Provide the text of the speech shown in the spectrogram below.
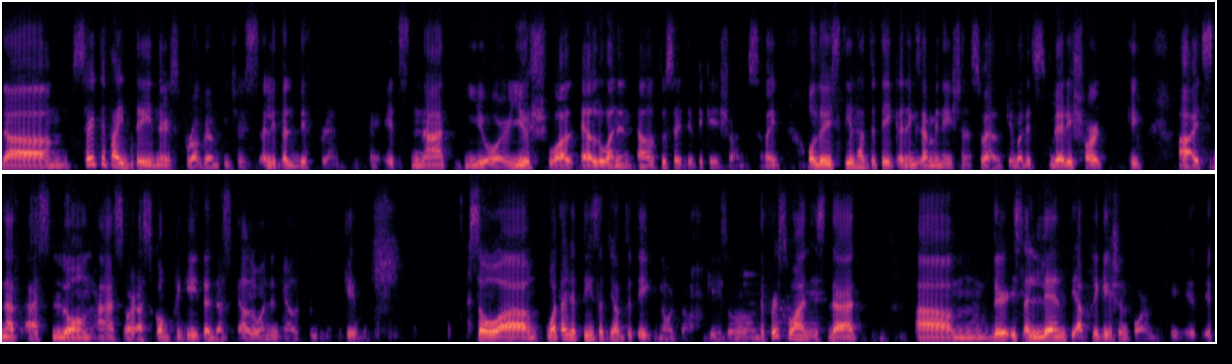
the um, certified trainers program teachers a little different. Okay? It's not your usual L1 and L2 certifications. Okay, although you still have to take an examination as well. Okay, but it's very short. Okay, uh, it's not as long as or as complicated as L1 and L2. Okay. So um, what are the things that you have to take note of? Okay, so the first one is that um, there is a lengthy application form. Okay? It, it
